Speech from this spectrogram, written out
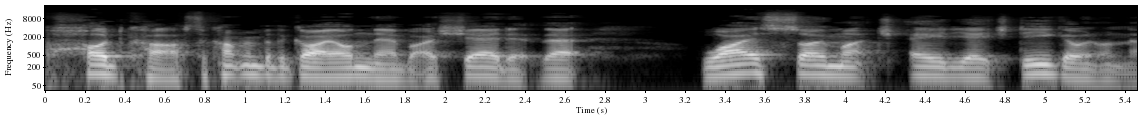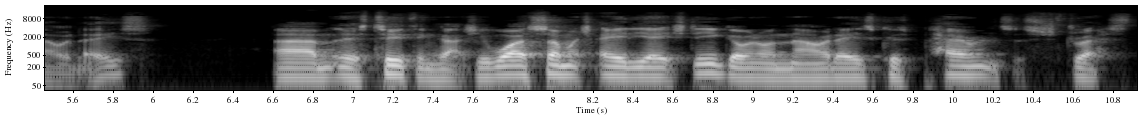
podcast. I can't remember the guy on there, but I shared it. That why is so much ADHD going on nowadays? Um, there's two things actually. Why is so much ADHD going on nowadays? Because parents are stressed,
